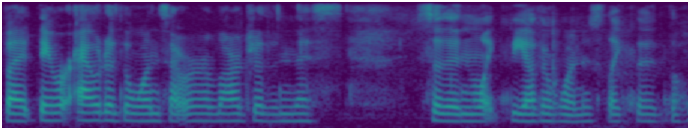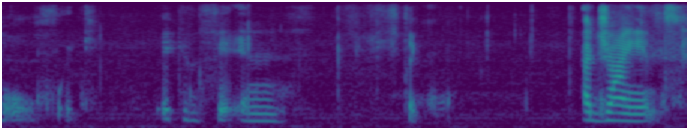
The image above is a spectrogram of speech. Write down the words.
but they were out of the ones that were larger than this. So then like the other one is like the, the whole, like it can fit in like a giant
